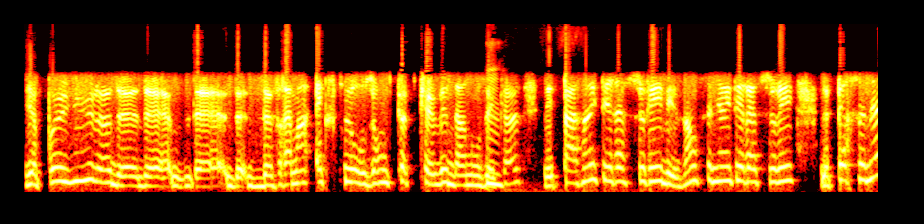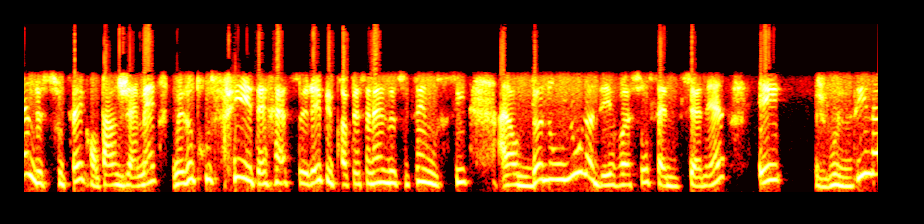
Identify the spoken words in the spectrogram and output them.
Il n'y a pas eu là, de, de, de, de, vraiment explosion de cas de COVID dans nos hmm. écoles. Les parents étaient rassurés, les enseignants étaient rassurés, le personnel de soutien qu'on parle jamais, mais d'autres aussi étaient rassurés, puis le professionnel de soutien aussi. Alors, donnons-nous là, des ressources additionnelles et je vous le dis, là,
